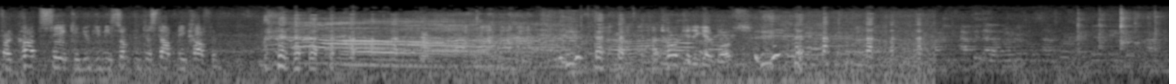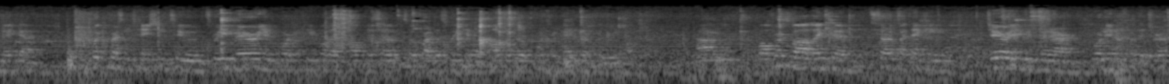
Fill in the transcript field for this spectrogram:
For God's sake, can you give me something to stop me coughing? I told you to get worse. After that wonderful sound I just think it's time to make a quick presentation to three very important people that helped us out so far this weekend and helped us out for the remainder of the weekend. Um, well, first of all, I'd like to start by thanking Jerry, who's been our coordinator for the trip.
